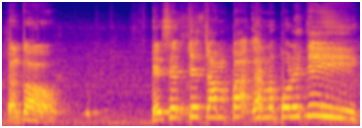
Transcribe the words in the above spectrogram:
Contoh, SFC campak karena politik.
